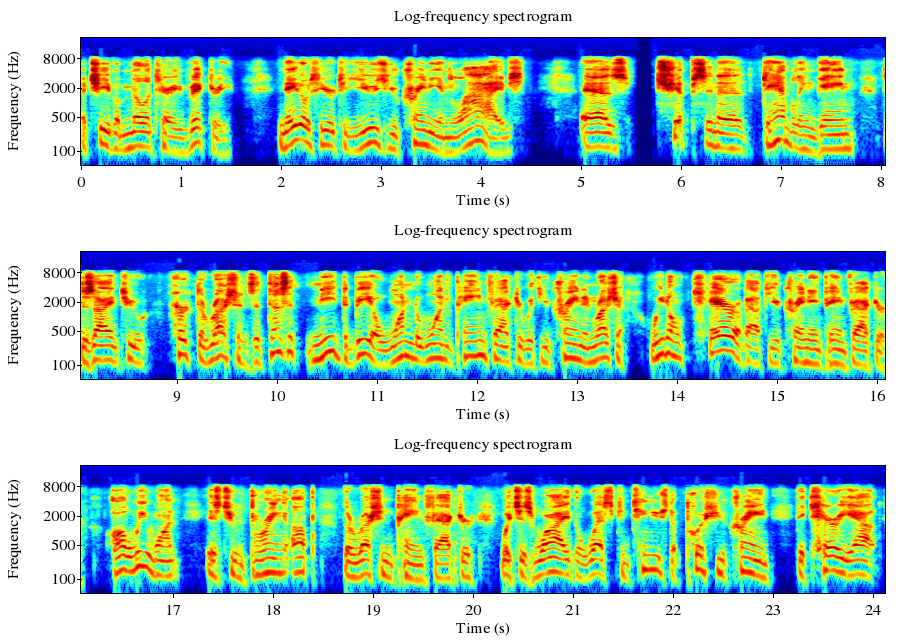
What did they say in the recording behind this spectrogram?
achieve a military victory. NATO's here to use Ukrainian lives as chips in a gambling game designed to hurt the Russians. It doesn't need to be a one to one pain factor with Ukraine and Russia. We don't care about the Ukrainian pain factor. All we want is to bring up the Russian pain factor, which is why the West continues to push Ukraine to carry out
